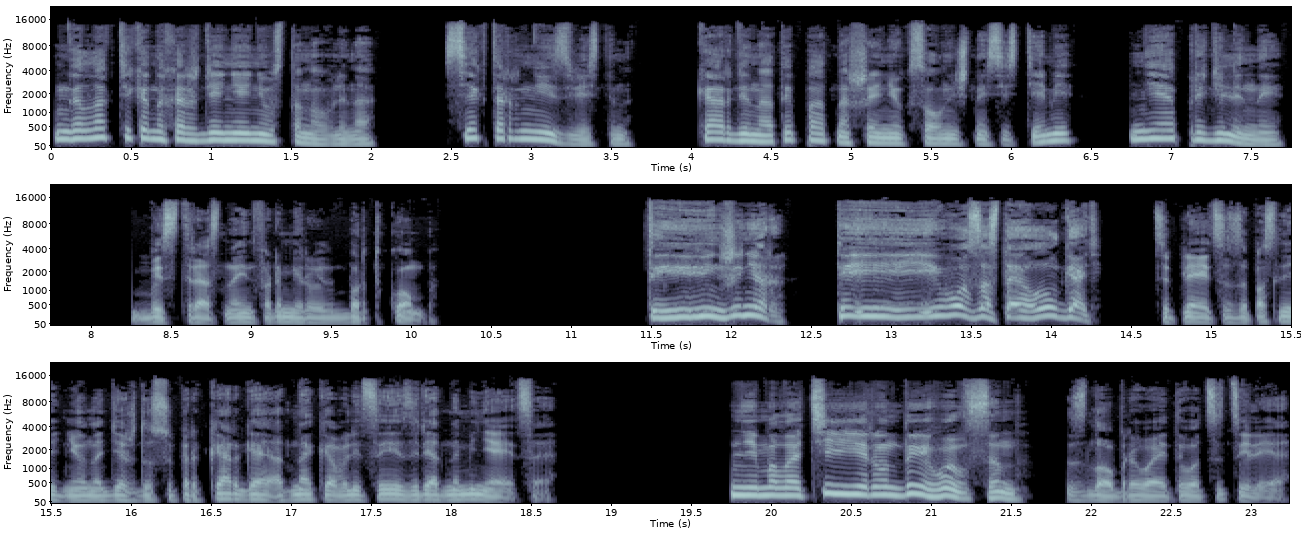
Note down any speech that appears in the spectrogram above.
Галактика нахождения не установлена. Сектор неизвестен. Координаты по отношению к Солнечной системе не определены. Бесстрастно информирует борткомп. «Ты инженер! Ты его заставил лгать!» Цепляется за последнюю надежду суперкарга, однако в лице изрядно меняется. «Не молоти ерунды, Уилсон!» Зло обрывает его Цицилия.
